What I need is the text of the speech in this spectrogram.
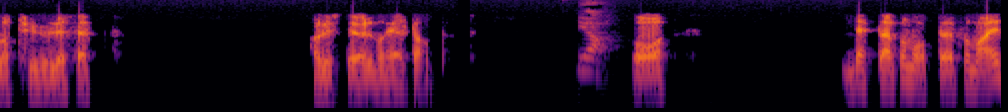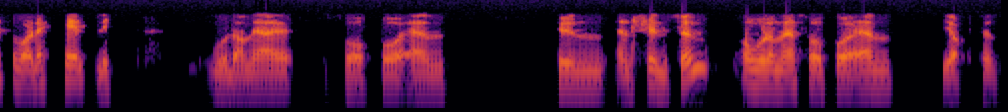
naturlig sett har lyst til å gjøre noe helt annet. Ja. Og dette er på en måte, For meg så var det helt likt hvordan jeg så på en hund, en skyddshund, og hvordan jeg så på en jakthund.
